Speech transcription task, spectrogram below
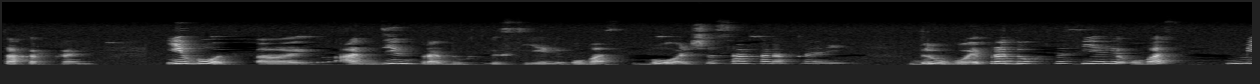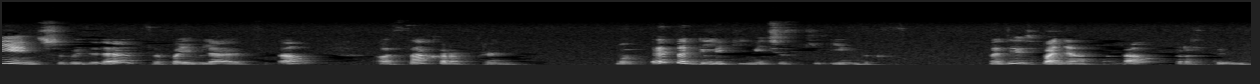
сахар в крови. И вот э, один продукт вы съели, у вас больше сахара в крови, другой продукт вы съели, у вас меньше выделяется, появляется, да, э, сахара в крови. Вот это гликемический индекс. Надеюсь, понятно, да, простым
